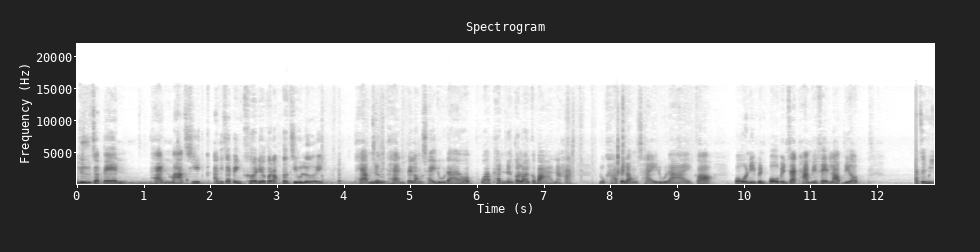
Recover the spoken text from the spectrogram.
หรือจะเป็น แผ่นมาร์กชีตอันนี้จะเป็นเคอร์เดียวกับดรจิวเลย แถมหนึ่งแผ่นไปลองใช้ดูได้เพราะว่าแผ่นหนึ่งก็ร้อยกว่าบาทนะคะ ลูกค้าไปลองใช้ดูได้ ก็โปรนี้เป็นโปรเป็นจัดทำพิเศษรอบเดียวน่าจะมี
